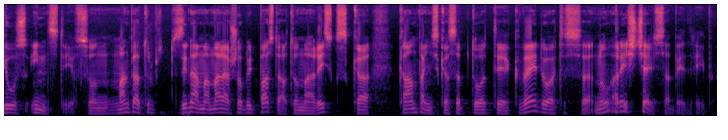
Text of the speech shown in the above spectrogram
jūsu iniciatīvas. Un, manuprāt, tur zināmā mērā šobrīd pastāv tomēr risks, ka kampaņas, kas ap to tiek veidotas, nu, arī šķeļ sabiedrību.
